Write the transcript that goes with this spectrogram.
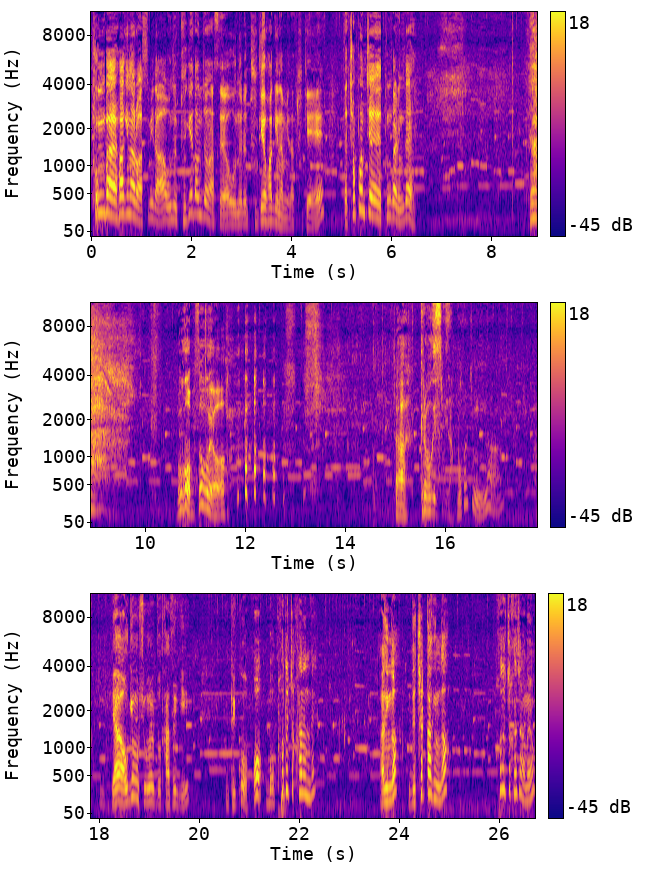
통발 확인하러 왔습니다. 오늘 두 개 던져놨어요. 오늘은 두 개 확인합니다. 두 개. 일단 첫 번째 통발인데, 야 뭐가 없어 보여. 자, 들어보겠습니다. 뭐가 좀 있나? 야, 어김없이 오늘도 다슬기. 그것도 있고, 어? 뭐 퍼들쩍 하는데? 아닌가? 내 착각인가? 퍼들쩍 하지 않아요?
